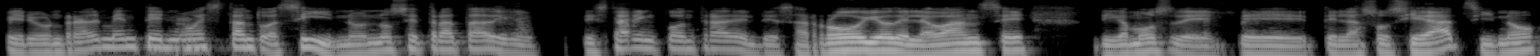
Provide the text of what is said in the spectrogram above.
pero realmente no es tanto así, ¿no? No se trata de, de estar en contra del desarrollo, del avance, digamos, de, de, de la sociedad, sino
